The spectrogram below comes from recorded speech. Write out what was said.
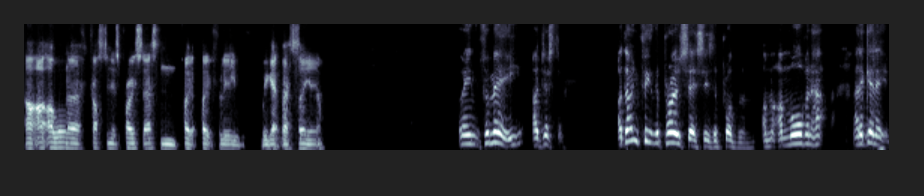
I, I, want to trust in his process and ho- hopefully we get better. You know. I mean, for me, I just, I don't think the process is the problem. I'm, I'm more than happy. And again, it,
